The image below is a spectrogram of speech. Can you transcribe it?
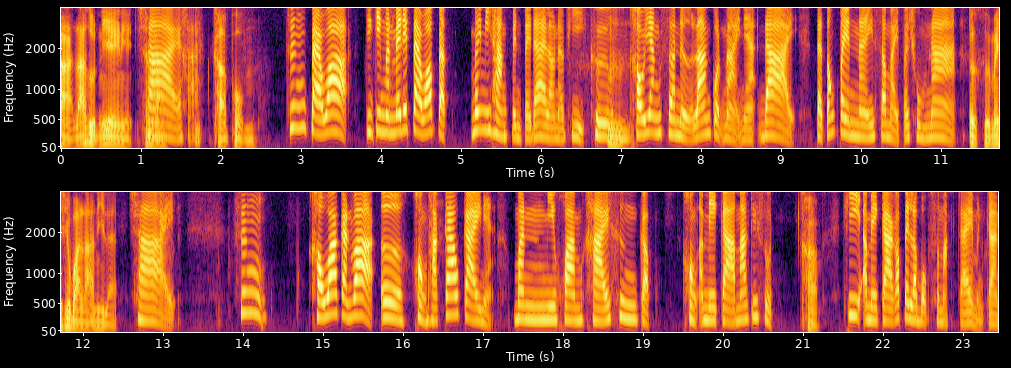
อ่า ล่าสุดนี้เองนี่ใช่ไหมใช่ค่ะ ครับผม ซึ่งแปลว่าจริง ๆ มันไม่ได้แปลว่าแบบ ไม่มีทางเป็นไปได้แล้วนะพี่ คืออมเขายังเสนอร่างกฎหมายเนี้ยได้ แต่ต้องเป็นในสมัยประชุมหน้า เออคือไม่ใช่วาระนี่แหละ ใช่ ซึ่งเขาว่ากันว่า เออ ของพรรคก้าวไกลเนี่ย มันมีความคล้ายคลึงกับของอเมริกามากที่สุด ครับ ที่อเมริกาก็เป็นระบบสมัครใจเหมือนกัน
